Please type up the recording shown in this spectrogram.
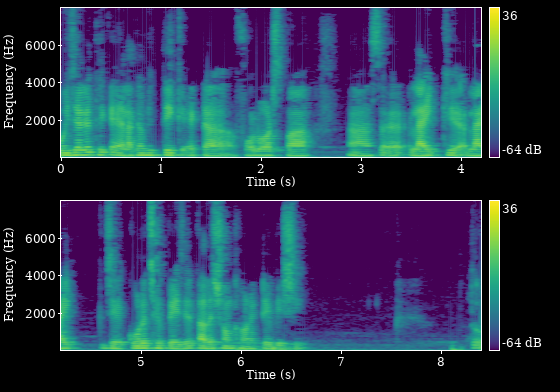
ওই জায়গা থেকে এলাকা ভিত্তিক একটা ফলোয়ার্স বা লাইক লাইক যে করেছে পেজে তাদের সংখ্যা অনেকটাই বেশি। তো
